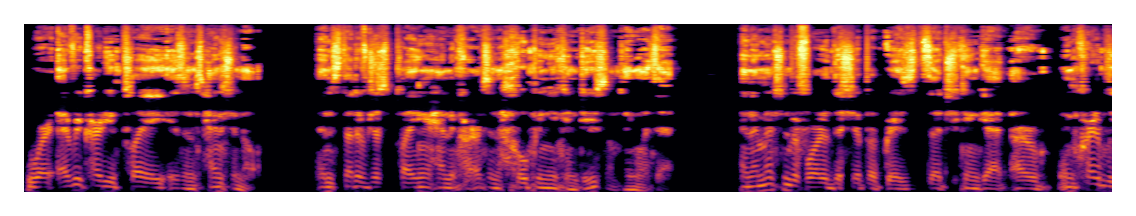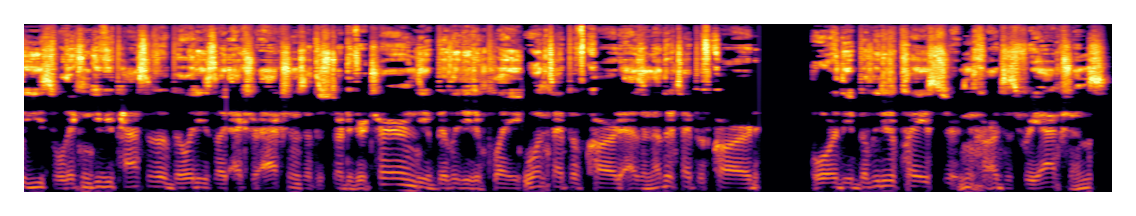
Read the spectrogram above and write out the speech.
where every card you play is intentional instead of just playing your hand of cards and hoping you can do something with it. And I mentioned before that the ship upgrades that you can get are incredibly useful. They can give you passive abilities like extra actions at the start of your turn, the ability to play one type of card as another type of card, or the ability to play certain cards as free actions.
